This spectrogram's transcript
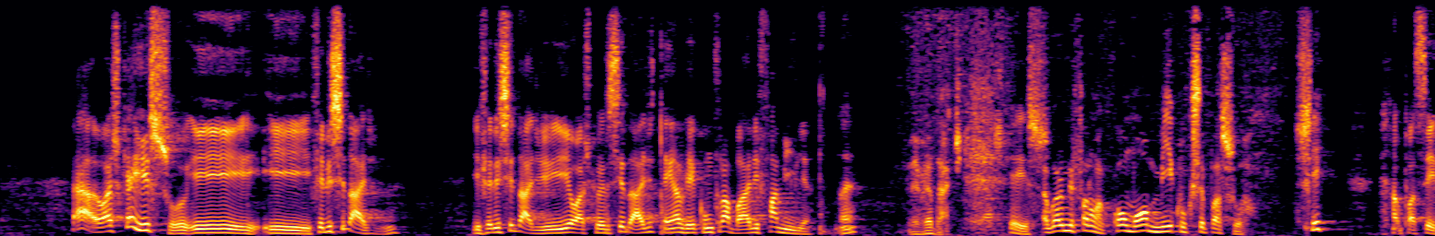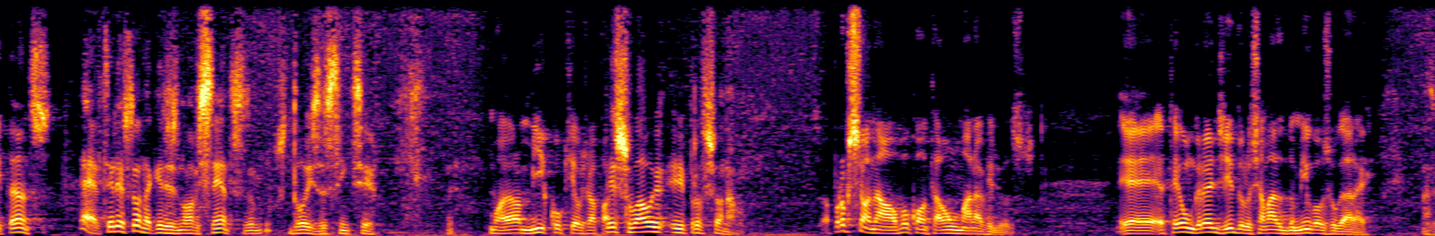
Ah, eu acho que é isso. E, e felicidade, né? E felicidade. E eu acho que felicidade tem a ver com trabalho e família, né? é verdade. Acho que é isso. Agora me fala uma, qual o maior mico que você passou? Sim, eu passei tantos. É, seleciona aqueles 900, uns dois assim que você... O maior mico que eu já passei. Pessoal e, profissional. Profissional, vou contar um maravilhoso. É, eu tenho um grande ídolo chamado Domingo Alzugaray.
